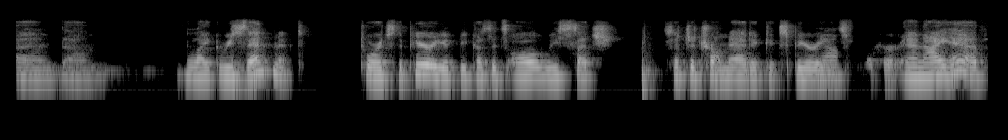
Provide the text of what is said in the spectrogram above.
and um, like resentment towards the period because it's always such such a traumatic experience for her. And I have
